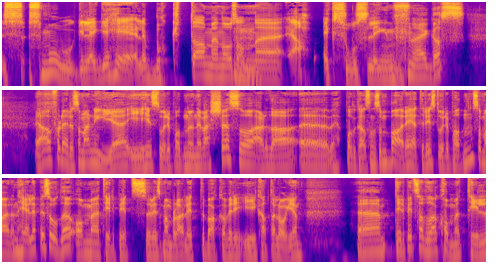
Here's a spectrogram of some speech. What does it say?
smoglegge hele bukta med noe sånn mm. ja, eksoslignende gass. Ja, For dere som er nye i Historiepodden-universet, så er det da eh, podkasten som bare heter Historiepodden, som har en hel episode om eh, Tirpitz, hvis man blar litt bakover i katalogen. Eh, Tirpitz hadde da kommet til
